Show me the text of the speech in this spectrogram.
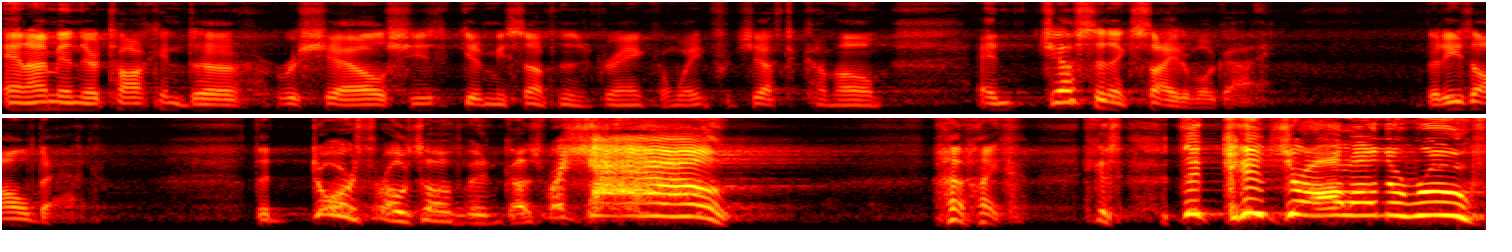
And I'm in there talking to Rochelle. She's giving me something to drink. I'm waiting for Jeff to come home. And Jeff's an excitable guy, but he's all dad. The door throws open and goes, Rochelle! I'm like, he goes, the kids are all on the roof.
